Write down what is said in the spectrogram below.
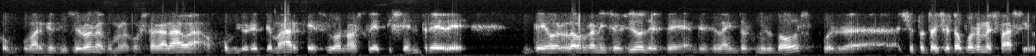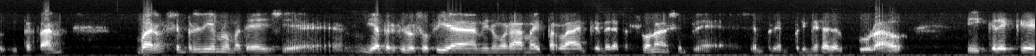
com comarques de Girona, com la Costa Garava o com Lloret de Mar, que és el nostre epicentre de, de l'organització des de, des de l'any 2002, pues, eh, això, tot això t'ho posa més fàcil. I per tant, bueno, sempre diem el mateix. Eh, ja per filosofia a mi no m'agrada mai parlar en primera persona, sempre, sempre en primera del plural, i crec que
